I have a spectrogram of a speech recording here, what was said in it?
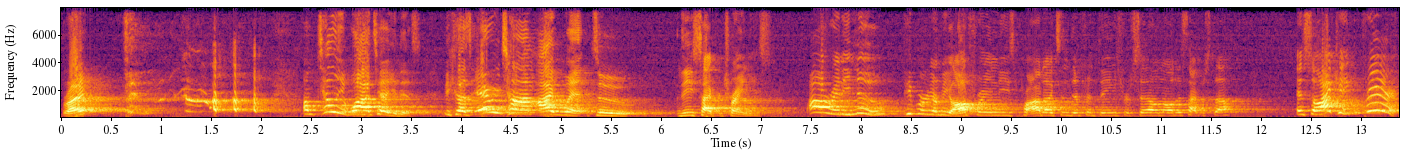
right? I'm telling you why I tell you this. Because every time I went to these type of trainings, I already knew people are going to be offering these products and different things for sale and all this type of stuff. And so I came prepared.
